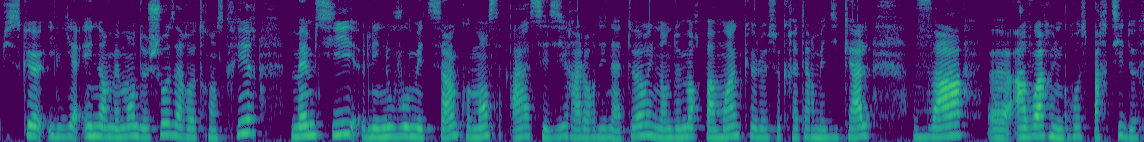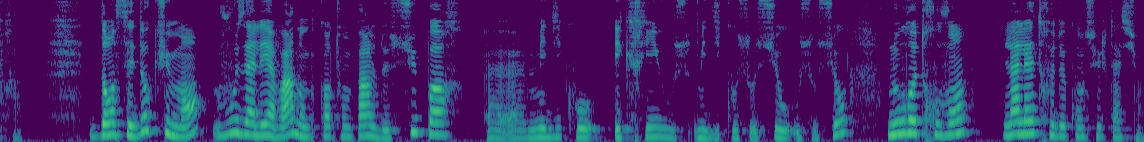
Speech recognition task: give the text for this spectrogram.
puisqu'il y a énormément de choses à retranscrire, même si les nouveaux médecins commencent à saisir à l'ordinateur. Il n'en demeure pas moins que le secrétaire médical va euh, avoir une grosse partie de frappe. Dans ces documents, vous allez avoir, donc quand on parle de supports médicaux écrits ou médicaux sociaux ou sociaux, nous retrouvons la lettre de consultation.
